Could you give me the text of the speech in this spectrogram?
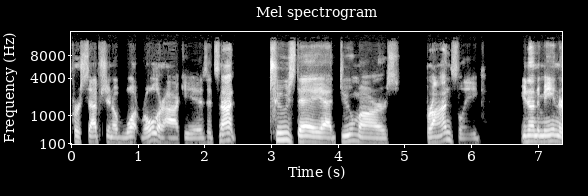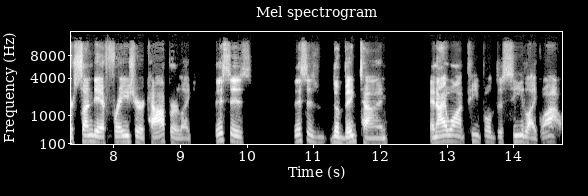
perception of what roller hockey is. It's not Tuesday at Dumars Bronze League you know what I mean, or Sunday at Fraser Copper. Like this is this is the big time, and I want people to see like, wow.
